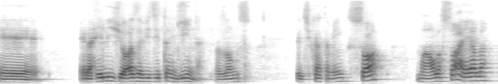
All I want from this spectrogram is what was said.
é, era religiosa visitandina. Nós vamos dedicar também só uma aula só a ela,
